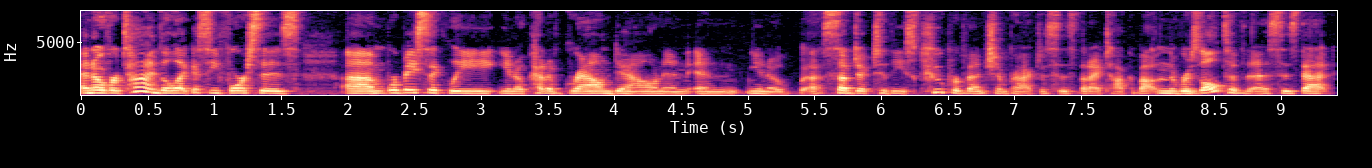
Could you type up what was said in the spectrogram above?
And over time, the legacy forces um, were basically, you know, kind of ground down and, and you know, uh, subject to these coup prevention practices that I talk about. And the result of this is that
